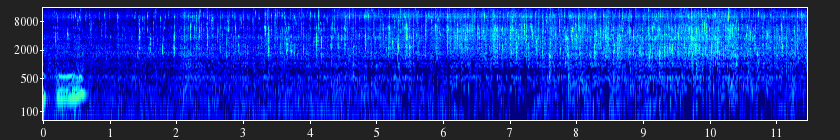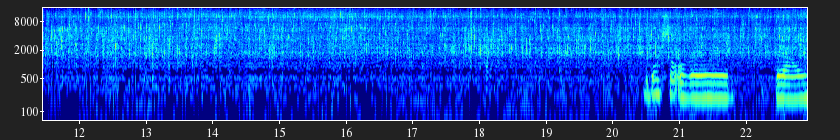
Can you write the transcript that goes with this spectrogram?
Okay you don't so over brown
